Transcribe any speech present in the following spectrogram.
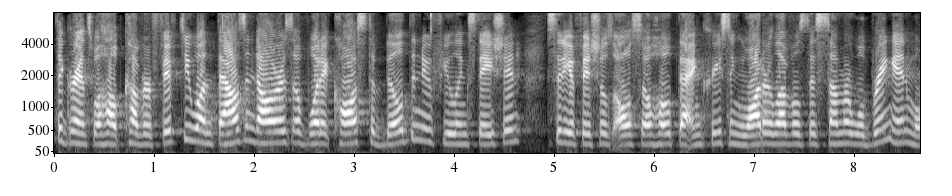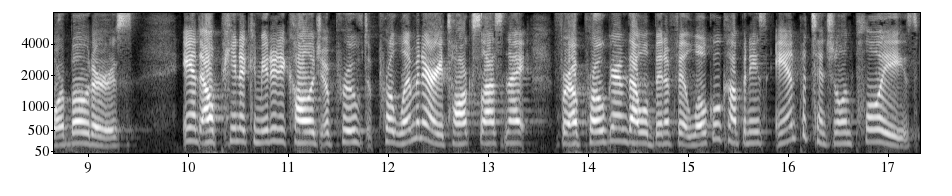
The grants will help cover $51,000 of what it costs to build the new fueling station. City officials also hope that increasing water levels this summer will bring in more boaters. And Alpena Community College approved preliminary talks last night for a program that will benefit local companies and potential employees.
